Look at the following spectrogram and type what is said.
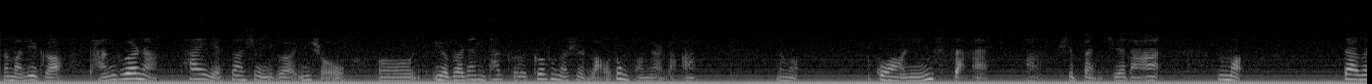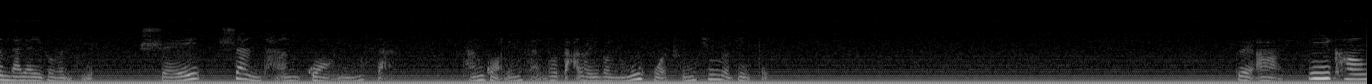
那么这个弹歌呢，它也算是一个一首呃乐歌，但是它歌歌颂的是劳动方面的啊。那么广陵散啊是本题的答案。那么再问大家一个问题：谁善弹广陵散？弹广陵散都达到一个炉火纯青的地步。对啊，嵇康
